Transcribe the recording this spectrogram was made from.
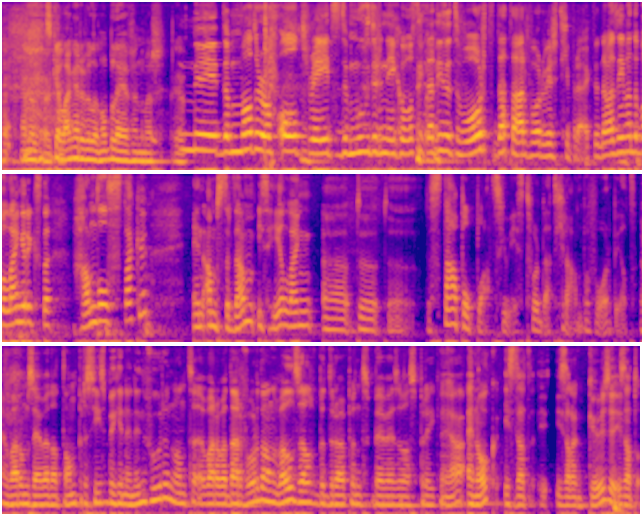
en nog iets langer willen opblijven. Maar Nee, de mother of all trades, de moedernegotie, dat is het woord dat daarvoor werd gebruikt. En dat was een van de belangrijkste handelstakken. En Amsterdam is heel lang eh, de, de, de stapelplaats geweest voor dat graan, bijvoorbeeld. En waarom zijn we dat dan precies beginnen invoeren? Want eh, waren we daarvoor dan wel zelfbedruipend, bij wijze van spreken? Ja, en ook, is dat, is dat een keuze? Is dat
